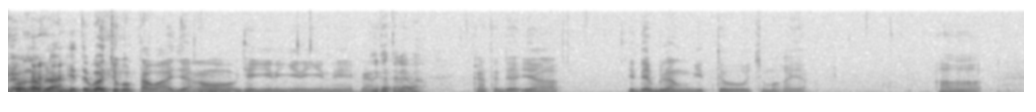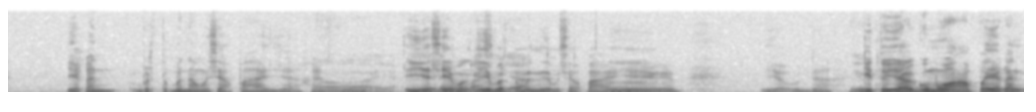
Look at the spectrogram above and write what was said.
gue nggak bilang gitu, gue cukup tahu aja. Hmm. Oh, kayak gini gini gini ya kan. Ini kata dia apa? Kata dia ya, ya dia bilang gitu, cuma kayak, eh ya kan berteman sama siapa aja kan. Oh, iya. iya sih emang iya ya. berteman sama siapa aja Hmm. ya kan. Ya udah, Iya. gitu ya. Gue mau apa ya kan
